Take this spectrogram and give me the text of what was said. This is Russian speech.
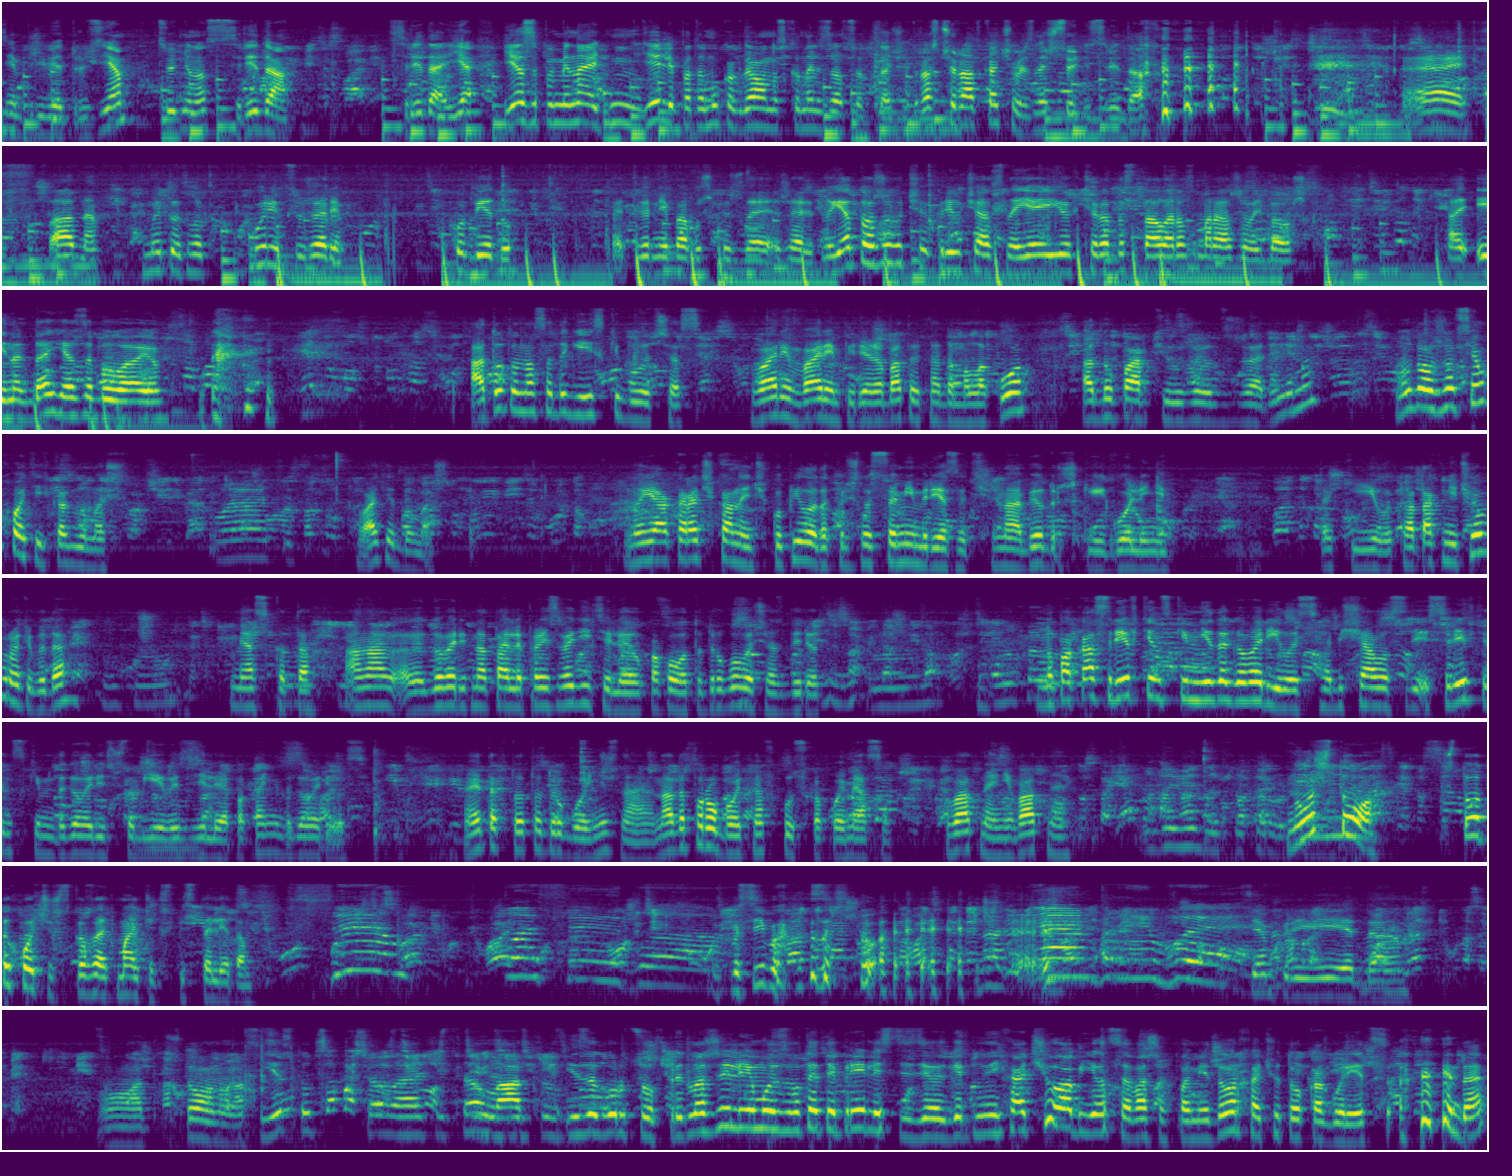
Всем привет, друзья! Сегодня у нас среда. Среда. Я, я запоминаю дни недели, потому когда у нас канализацию откачивают. Раз вчера откачивали, значит сегодня среда. Эй, ладно, мы тут вот курицу жарим к обеду. Это, вернее, бабушка жарит. Но я тоже приучастна. Я ее вчера достала размораживать, бабушка. А иногда я забываю. А тут у нас адыгейский будет сейчас. Варим, варим, перерабатывать надо молоко. Одну партию уже вот сжарили мы. Ну, должно всем хватить, как думаешь? Хватит, думаешь? Ну, я карачка нынче купила, так пришлось самим резать на бедрышки и голени. Такие вот. А так ничего вроде бы, да? Мяско-то. Она, э, говорит Наталья, производителя у какого-то другого сейчас берет. Но пока с Рефтинским не договорилась. Обещала с Рефтинским договориться, чтобы ей возили, а пока не договорилась. А это кто-то другой, не знаю. Надо пробовать на вкус, какое мясо. Ватное, не ватное. Ну что? Что ты хочешь сказать, мальчик с пистолетом? Спасибо. Спасибо? За что? Всем привет. Всем привет, да. Вот. Что он у нас ест тут? Салатик. Салат из огурцов. Предложили ему из вот этой прелести сделать. Говорит, не хочу объелся ваших помидор, хочу только огурец. Да?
